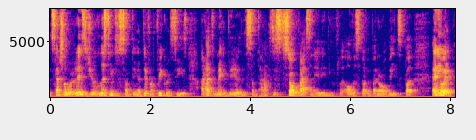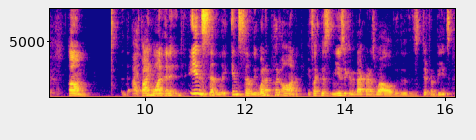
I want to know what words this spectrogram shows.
essentially what it is is you're listening to something at different frequencies. I'd have to make a video of this sometime because it's so fascinating, all this stuff with binaural beats. But anyway, um, I find one and it instantly, instantly, when I put on, it's like this music in the background as well, these different beats.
